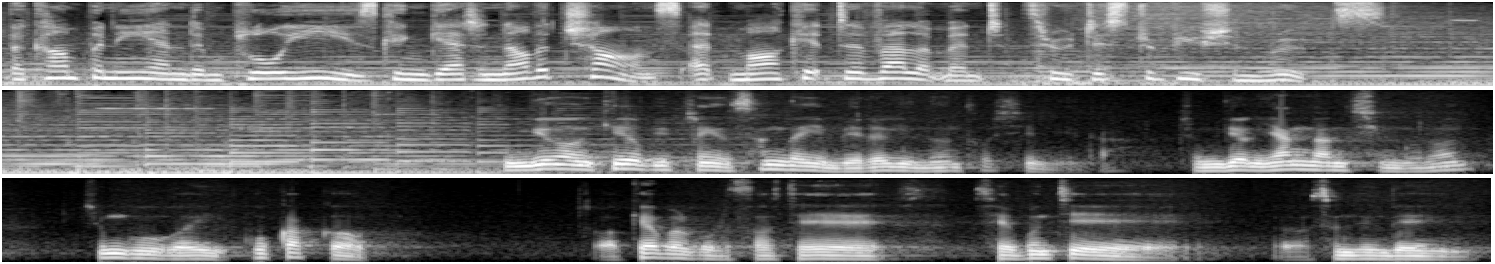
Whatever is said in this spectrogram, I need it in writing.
The company and employees can get another chance at market development through distribution routes. 중경은 기업 입장에서 상당히 매력 있는 도시입니다. 중경 양강신구는 중국의 국가급 어, 개발구로서 제 세 번째 어, 선정된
